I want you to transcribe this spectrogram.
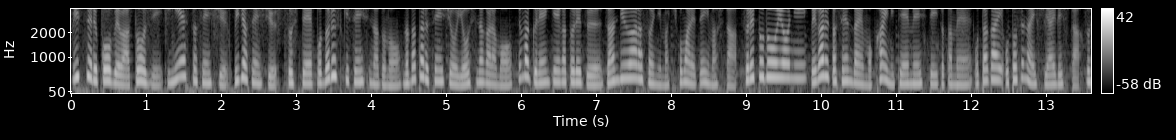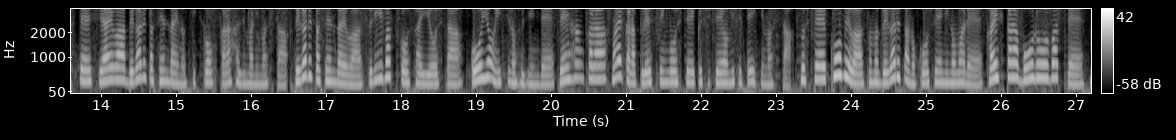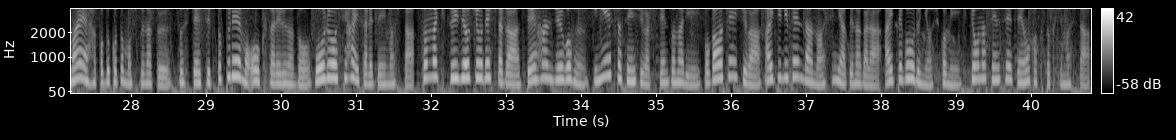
ヴィッセル神戸は当時イニエスタ選手ビジャ選手そしてポドルスキ選手などの名だたる選手を擁しながらもうまく連携が取れず残留争いに巻き込まれていました。それと同様にベガルタ仙台も下位に低迷していたためお互い落とせない試合でした。そして試合はベガルタ仙台のキックオフから始まりました。ベガルタ仙台は3バックを採用した541の布陣で前半から前からプレッシングをしていく姿勢を見せていきました。そして神戸はそのベガルタの構成に飲まれ開始からボールを奪って前へ運ぶことも少なくそしてセットプレーも多くされるなどボールを支配されていました。そんなきつい状況でしたが前半15分イニエスタ選手が起点となり小川選手が相手ディフェンダーの足に当てながら相手ゴールに押し込み貴重な先制点を獲得しました。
